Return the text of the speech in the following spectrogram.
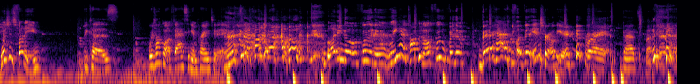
Which is funny because we're talking about fasting and praying today. letting go of food, and we had talked about food for the better half of the intro here. right. That's funny. That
